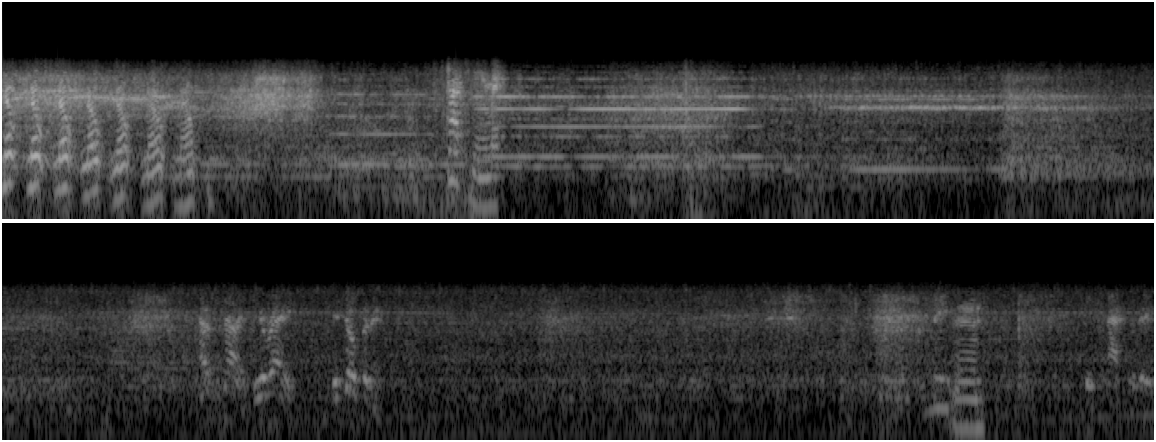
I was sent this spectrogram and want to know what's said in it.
Nope, nope, nope, nope, nope, nope, nope. God damn it. Outside, the array. It's opening. Mm. It's activated.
